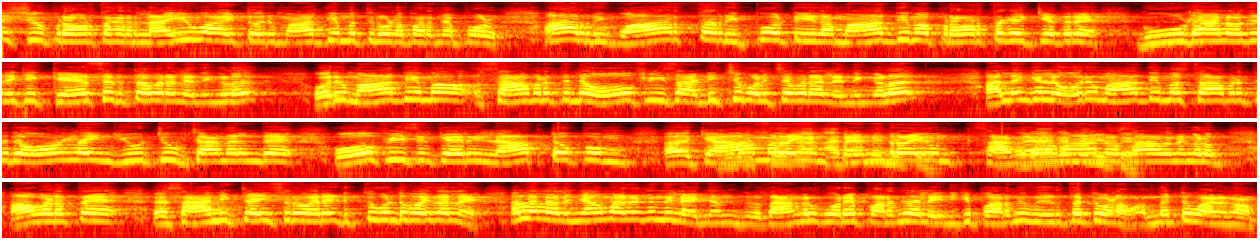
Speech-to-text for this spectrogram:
എസ് യു പ്രവർത്തകർ ലൈവായിട്ട് ഒരു മാധ്യമത്തിലൂടെ പറഞ്ഞപ്പോൾ ആ വാർത്ത റിപ്പോർട്ട് ചെയ്ത മാധ്യമ പ്രവർത്തകയ്ക്കെതിരെ ഗൂഢാലോചനയ്ക്ക് കേസെടുത്തവരല്ലേ നിങ്ങൾ ഒരു മാധ്യമ സ്ഥാപനത്തിന്റെ ഓഫീസ് അടിച്ചു പൊളിച്ചവരല്ലേ നിങ്ങൾ അല്ലെങ്കിൽ ഒരു മാധ്യമ സ്ഥാപനത്തിന്റെ ഓൺലൈൻ യൂട്യൂബ് ചാനലിന്റെ ഓഫീസിൽ കയറി ലാപ്ടോപ്പും ക്യാമറയും പെൻഡ്രൈവും. സകലമാന സാധനങ്ങളും അവിടുത്തെ സാനിറ്റൈസർ വരെ എടുത്തുകൊണ്ട് പോയതല്ലേ അല്ലല്ല ഞാൻ വഴങ്ങുന്നില്ല. ഞാൻ താങ്കൾ കുറെ പറഞ്ഞതല്ലേ? എനിക്ക് പറഞ്ഞു തീർത്തിട്ട് വേണം എന്നിട്ട് വഴങ്ങാം.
